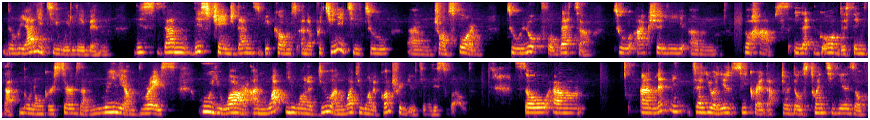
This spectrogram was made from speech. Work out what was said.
the reality we live in, this then this change then becomes an opportunity to um, transform, to look for better, to actually um, perhaps let go of the things that no longer serves and really embrace who you are and what you want to do and what you want to contribute in this world. So, um, and let me tell you a little secret after those 20 years of,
